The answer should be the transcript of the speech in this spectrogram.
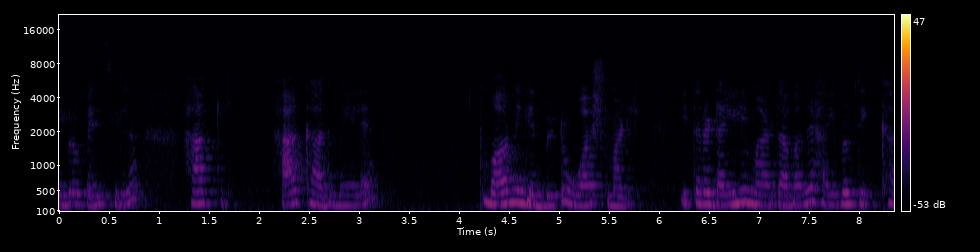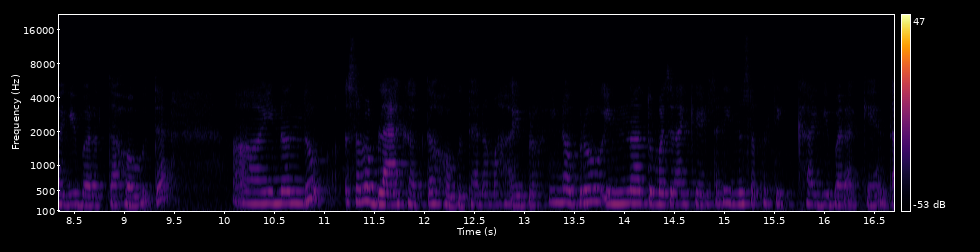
ಐಬ್ರೋ ಪೆನ್ಸಿಲ್ನ ಹಾಕಿ ಹಾಕಾದ ಮೇಲೆ ಮಾರ್ನಿಂಗ್ ಎದ್ಬಿಟ್ಟು ವಾಶ್ ಮಾಡಿ. ಈ ಥರ ಡೈಲಿ ಮಾಡ್ತಾ ಬಂದರೆ ಐಬ್ರೋ ತಿಕ್ಕಾಗಿ ಬರುತ್ತಾ ಹೋಗುತ್ತೆ. ಇನ್ನೊಂದು ಸ್ವಲ್ಪ ಬ್ಲ್ಯಾಕ್ ಆಗ್ತಾ ಹೋಗುತ್ತೆ ನಮ್ಮ ಐಬ್ರೋ ಇನ್ನೊಬ್ಬರು ಇನ್ನೂ ತುಂಬ ಜನ ಕೇಳ್ತಾರೆ, ಇನ್ನೂ ಸ್ವಲ್ಪ ತಿಕ್ಕಾಗಿ ಬರೋಕ್ಕೆ ಅಂತ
